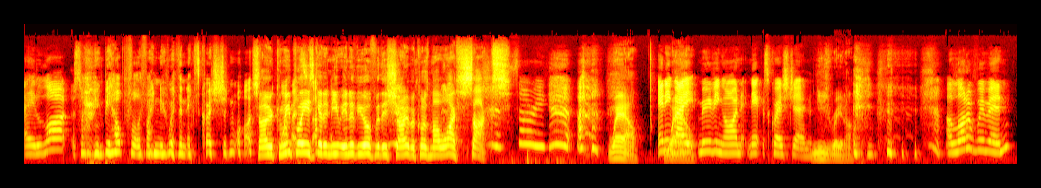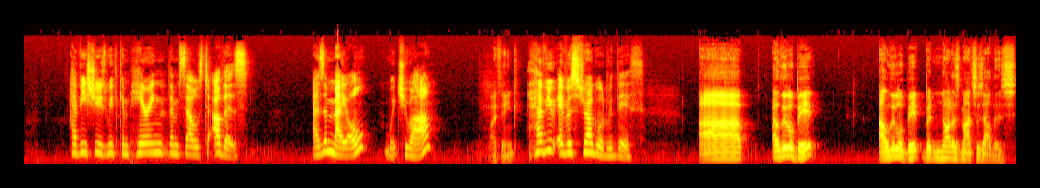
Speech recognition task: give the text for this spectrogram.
a lot. Sorry, it'd be helpful if I knew where the next question was. So, can we please get a new interviewer for this show because my wife sucks? Sorry. Wow. anyway, Wow. moving on. Next question. Newsreader. A lot of women have issues with comparing themselves to others. As a male, which you are, I think. have you ever struggled with this? Uh, a little bit. A little bit, but not as much as others.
